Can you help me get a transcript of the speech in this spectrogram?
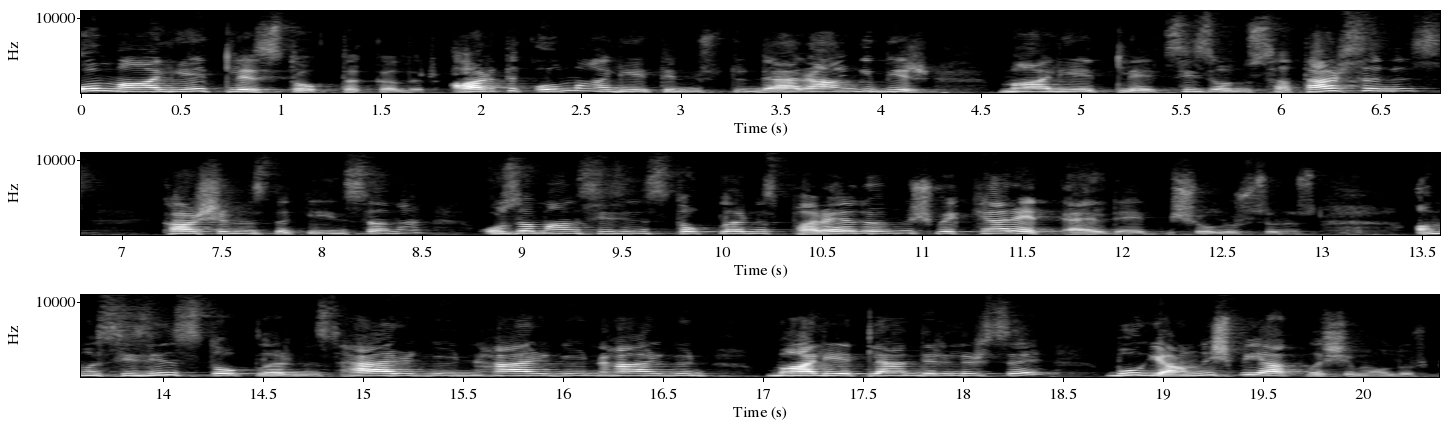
o maliyetle stokta kalır. Artık o maliyetin üstünde herhangi bir maliyetle siz onu satarsanız karşınızdaki insana o zaman sizin stoklarınız paraya dönmüş ve kar et, elde etmiş olursunuz. Ama sizin stoklarınız her gün, her gün, her gün maliyetlendirilirse bu yanlış bir yaklaşım olur.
